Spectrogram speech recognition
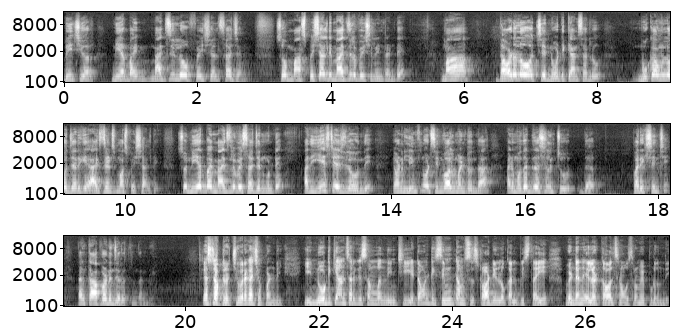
reach your nearby maxillofacial surgeon so మా స్పెషాలిటీ మ్యాక్సిలో ఫేషియల్ ఏంటంటే మా దవడలో వచ్చే నోటి క్యాన్సర్లు ముఖంలో జరిగే యాక్సిడెంట్స్ మా speciality so nearby maxillofacial surgeon ఉంటే అది ఏ స్టేజ్లో ఉంది? ఏమైనా లింఫ్ నోట్స్ ఇన్వాల్వ్మెంట్ ఉందా అని మొదటి దశలో చూ పరీక్షించి దాన్ని కాపాడడం జరుగుతుందండి. ఎస్ డాక్టర్ చివరగా చెప్పండి. ఈ నోటి క్యాన్సర్కి సంబంధించి ఎటువంటి సిమ్టమ్స్ స్టార్టింగ్లో కనిపిస్తాయి? వెంటనే అలర్ట్ కావాల్సిన అవసరం ఎప్పుడు ఉంది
